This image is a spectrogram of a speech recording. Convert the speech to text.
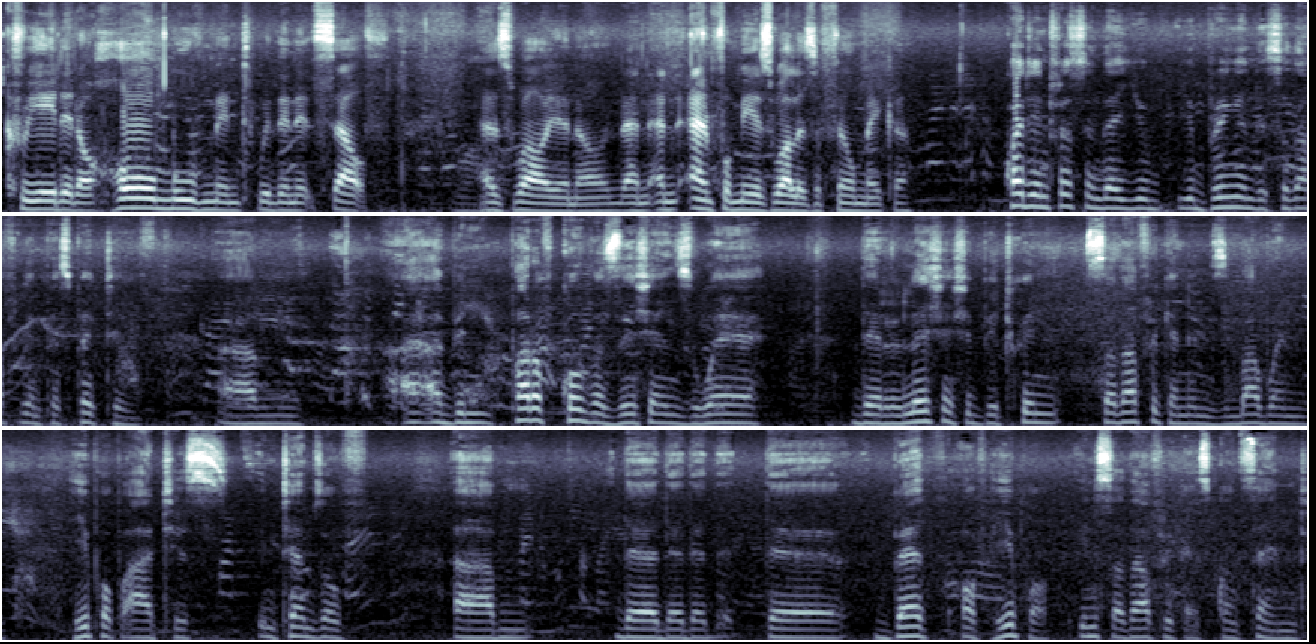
created a whole movement within itself as well, you know, and, and, and for me as well as a filmmaker. Quite interesting that you, you bring in the South African perspective. Um, I, I've been part of conversations where the relationship between South African and Zimbabwean hip hop artists, in terms of um, the, the, the, the, the birth of hip hop in South Africa, is concerned.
